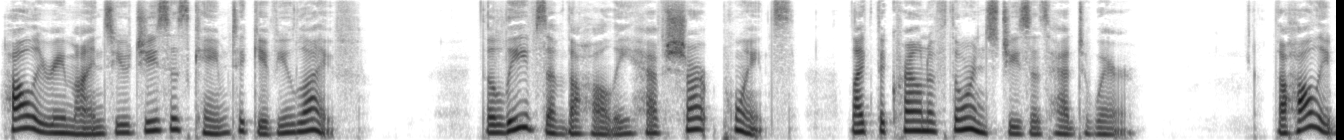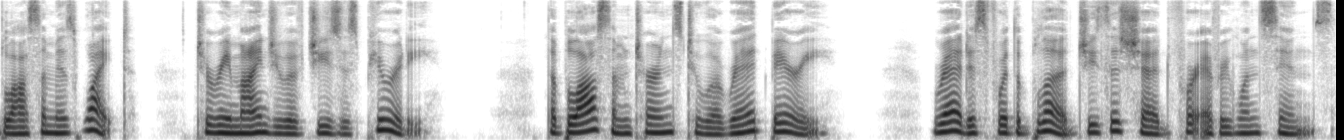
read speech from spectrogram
Holly reminds you Jesus came to give you life. The leaves of the holly have sharp points, like the crown of thorns Jesus had to wear. The holly blossom is white, to remind you of Jesus' purity. The blossom turns to a red berry. Red is for the blood Jesus shed for everyone's sins.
